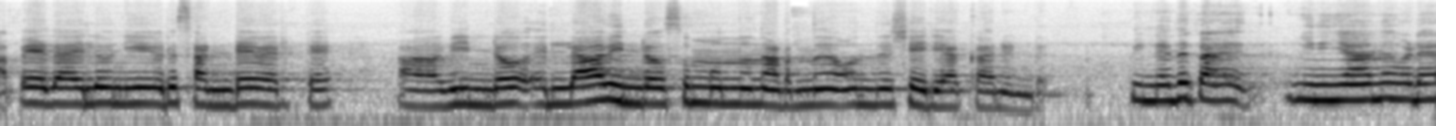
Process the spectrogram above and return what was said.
അപ്പോൾ ഏതായാലും ഇനി ഒരു സൺഡേ വരട്ടെ. വിൻഡോ എല്ലാ വിൻഡോസും ഒന്ന് നടന്ന് ഒന്ന് ശരിയാക്കാനുണ്ട്. പിന്നെ ഇത് ഞാൻ ഇവിടെ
